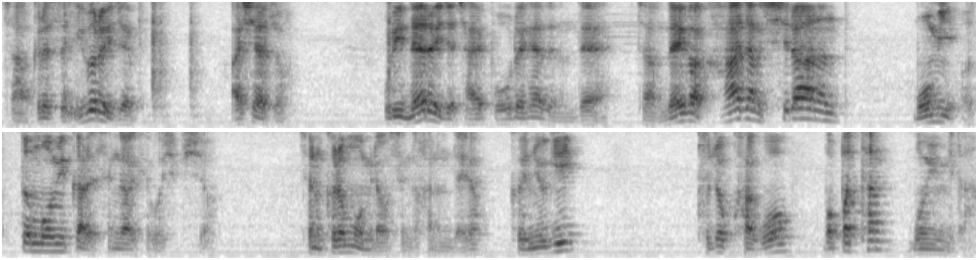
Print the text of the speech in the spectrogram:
자, 그래서 이거를 이제 아셔야죠. 우리 뇌를 이제 잘 보호를 해야 되는데, 자, 내가 가장 싫어하는 몸이 어떤 몸일까를 생각해 보십시오. 저는 그런 몸이라고 생각하는데요. 근육이 부족하고 뻣뻣한 몸입니다.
